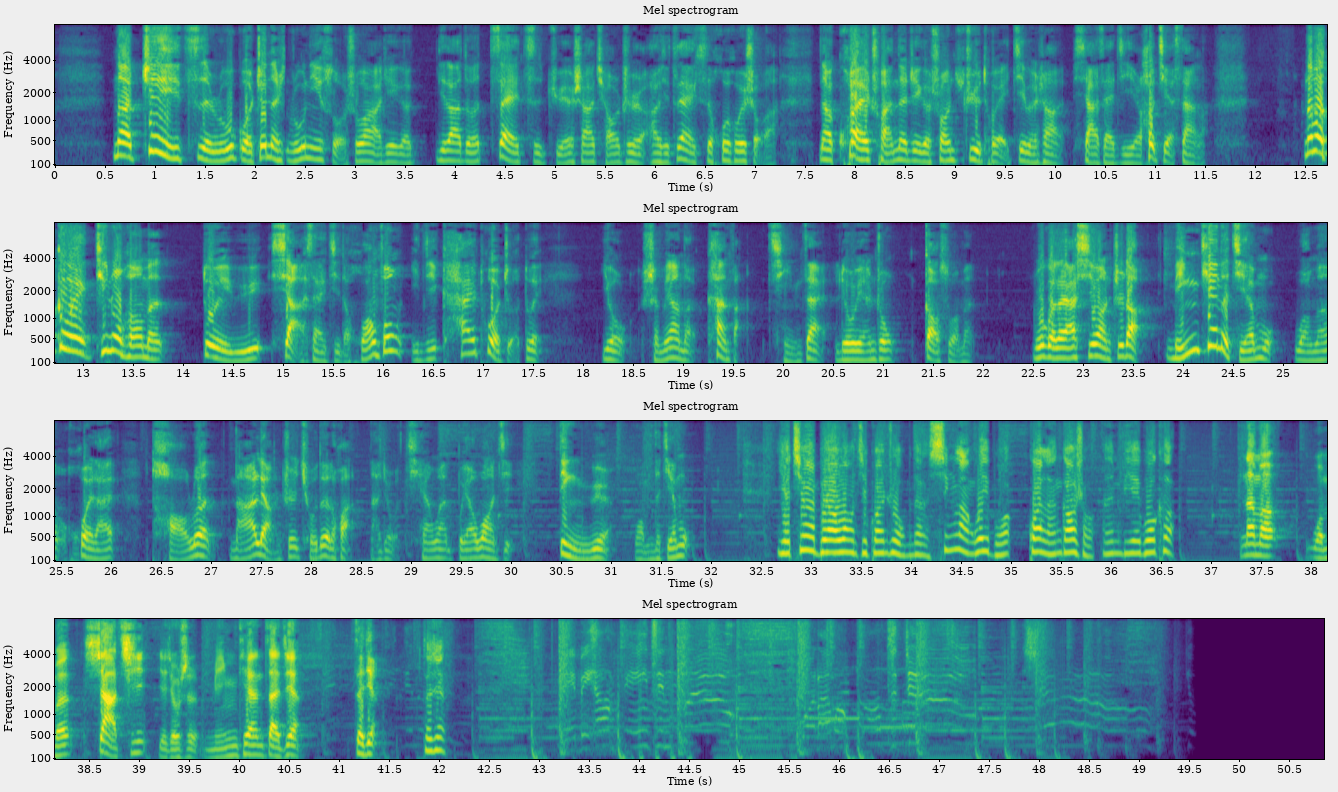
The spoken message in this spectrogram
那这一次如果真的如你所说啊，这个利拉德再次绝杀乔治，而且再一次挥挥手啊，那快船的这个双巨腿基本上下赛季也要解散了。那么各位听众朋友们。对于下赛季的黄蜂以及开拓者队有什么样的看法，请在留言中告诉我们。如果大家希望知道明天的节目我们会来讨论哪两支球队的话，那就千万不要忘记订阅我们的节目，也千万不要忘记关注我们的新浪微博“观澜高手 NBA 播客”。那么我们下期也就是明天再见，再见，再见。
